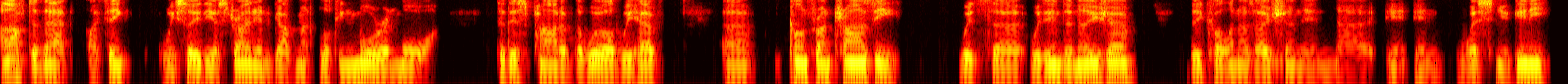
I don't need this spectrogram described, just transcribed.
After that, I think we see the Australian government looking more and more to this part of the world. We have uh, with, uh, with Indonesia, decolonisation in, uh, in, in, West New Guinea,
